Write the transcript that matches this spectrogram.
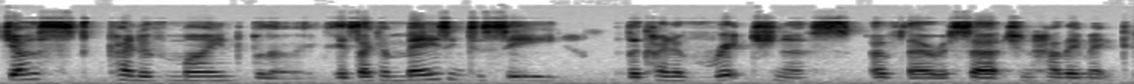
just kind of mind blowing. It's like amazing to see the kind of richness of their research and how they make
